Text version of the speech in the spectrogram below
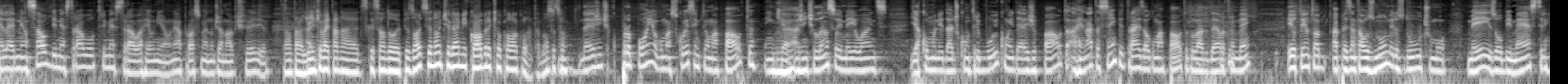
ela é mensal, bimestral ou trimestral a reunião, né? A próxima é no dia 9 de fevereiro. Então tá, link vai estar na descrição do episódio. Se não tiver, me cobra que eu coloco lá, tá bom, pessoal? Daí a gente propõe algumas coisas, sempre tem uma pauta em que Uhum. a, a gente lança o e-mail antes e a comunidade contribui com ideias de pauta. A Renata sempre traz alguma pauta do lado dela também. Eu tento apresentar os números do último mês ou bimestre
